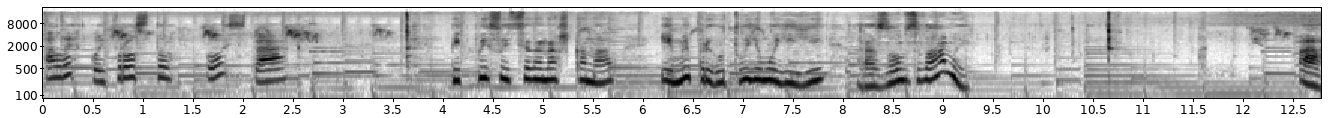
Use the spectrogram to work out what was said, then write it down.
А легко і просто ось так. Підписуйся на наш канал, і ми приготуємо її разом з вами. А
